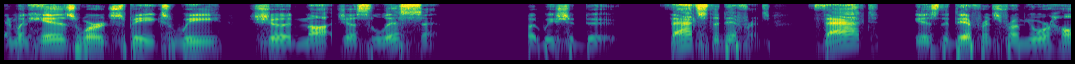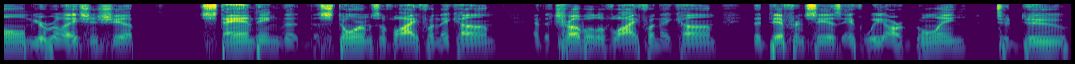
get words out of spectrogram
And when His word speaks, we should not just listen, but we should do. That's the difference. That is the difference from your home, your relationship, standing the, the storms of life when they come and the trouble of life when they come. The difference is if we are going to do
